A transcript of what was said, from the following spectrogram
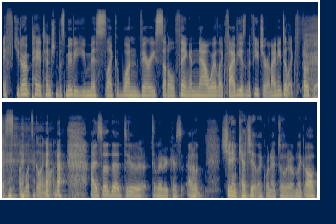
if you don't pay attention to this movie, you miss like one very subtle thing. And now we're like five years in the future, and I need to like focus on what's going on. I said that to to Libby because I don't. She didn't catch it. Like when I told her, I'm like, "Oh,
